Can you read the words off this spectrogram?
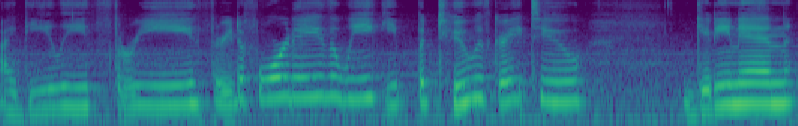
ideally three, three to four days a week, but two is great too. Getting in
